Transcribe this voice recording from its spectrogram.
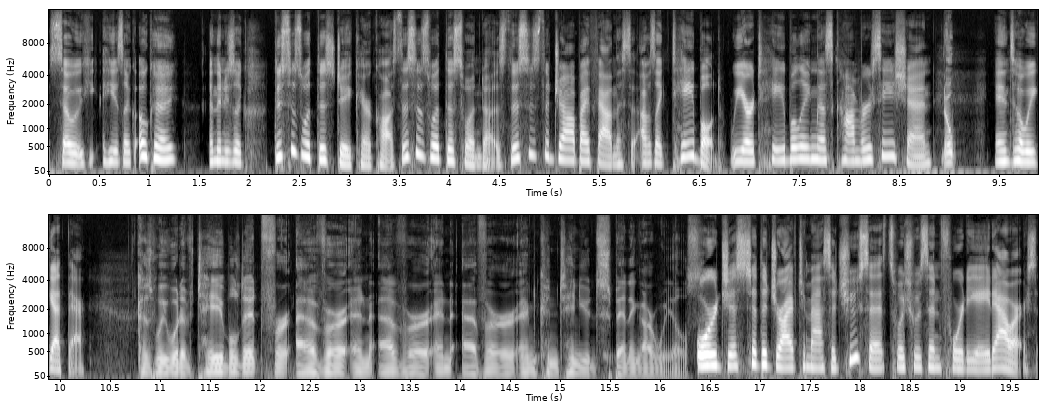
So he, he's like, okay. And then he's like, this is what this daycare costs. This is what this one does. This is the job I found. This I was like, tabled. We are tabling this conversation. Nope. Until we get there. Because we would have tabled it forever and ever and ever and continued spinning our wheels. Or just to the drive to Massachusetts, which was in 48 hours.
